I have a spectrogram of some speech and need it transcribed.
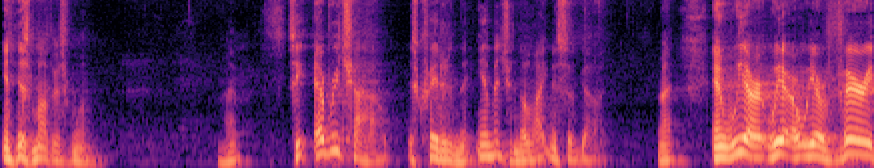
in his mother's womb. Right? See, every child is created in the image and the likeness of God. Right? And we are, we are, we are very,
